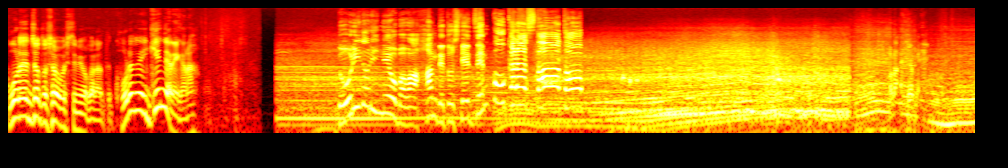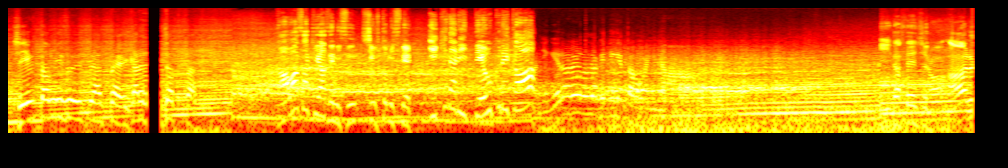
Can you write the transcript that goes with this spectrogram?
これでちょっと勝負してみようかなって。これでいけんじゃないかなドリドリネオバはハンデとして前方からスタート。ほらやべシフトミスしちゃった。行かれちゃった。川崎アゼニスシフトミスでいきなり出遅れか？逃げられるだけ逃げた方がいいな。飯田選手の RA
